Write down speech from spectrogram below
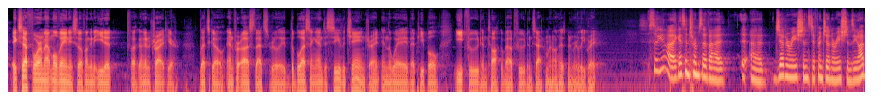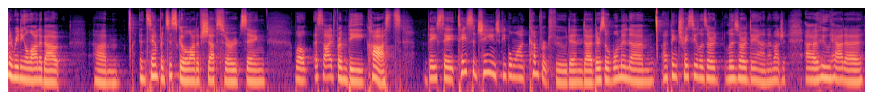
except for I'm at Mulvaney, so if I'm going to eat it, fuck, I'm going to try it here. Let's go. And for us, that's really the blessing, and to see the change, right, in the way that people eat food and talk about food in Sacramento has been really great. So yeah, I guess in terms of uh, uh, generations, different generations. You know, I've been reading a lot about um, in San Francisco. A lot of chefs are saying, well, aside from the costs, they say tastes have changed. People want comfort food, and uh, there's a woman, um, I think Tracy Lizard Lizardan, I'm not sure, uh, who had a,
